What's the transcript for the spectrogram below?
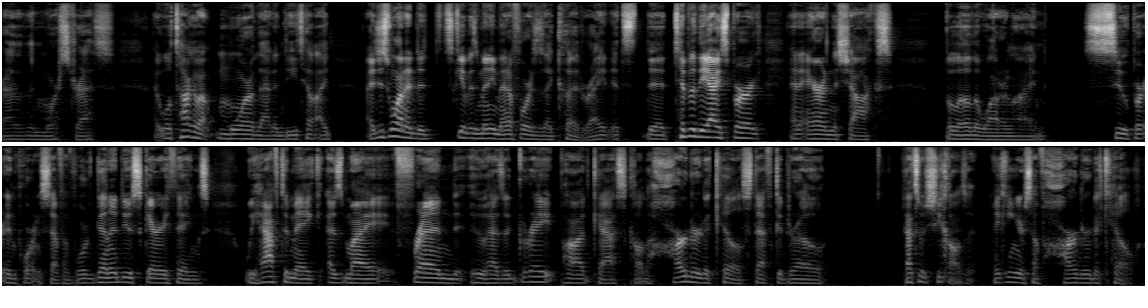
rather than more stress? We'll talk about more of that in detail. I, I just wanted to give as many metaphors as I could, right? It's the tip of the iceberg and air in the shocks below the waterline. Super important stuff. If we're going to do scary things, we have to make, as my friend who has a great podcast called Harder to Kill, Steph Gaudreau, that's what she calls it, making yourself harder to kill.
